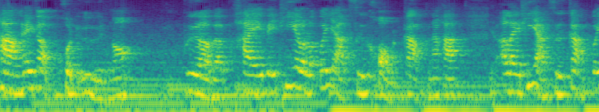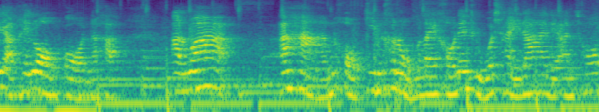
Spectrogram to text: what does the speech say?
ทางให้กับคนอื่นเนาะเผื่อแบบใครไปเที่ยวแล้วก็อยากซื้อของกลับนะคะ อะไรที่อยากซื้อกลับก็อยากให้ลองก่อนนะคะ อันว่าอาหารของกินขนมอะไรเขาเนี่ยถือว่าใช้ได้เลยอันชอบ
